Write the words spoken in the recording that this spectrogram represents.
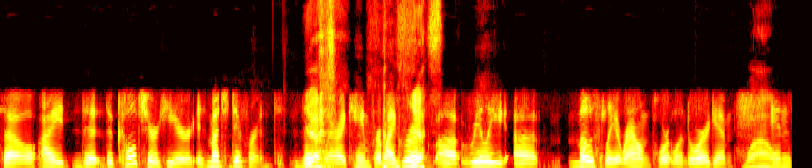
so I the the culture here is much different than Yes. where I came from. I grew Yes. up uh, really uh, mostly around Portland, Oregon. Wow. And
